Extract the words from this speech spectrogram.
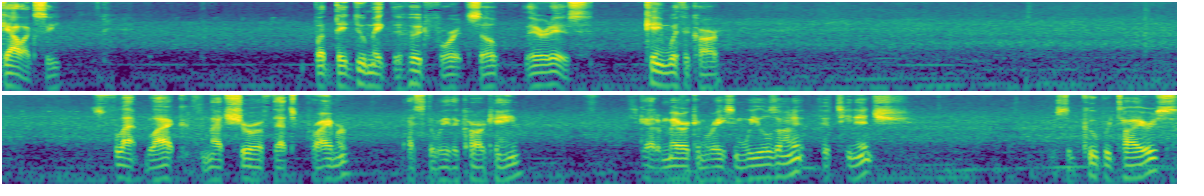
Galaxy but they do make the hood for it so there it is. Came with the car. It's flat black. I'm not sure if that's primer. That's the way the car came. It's got American racing wheels on it 15 inch. Some Cooper tires.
